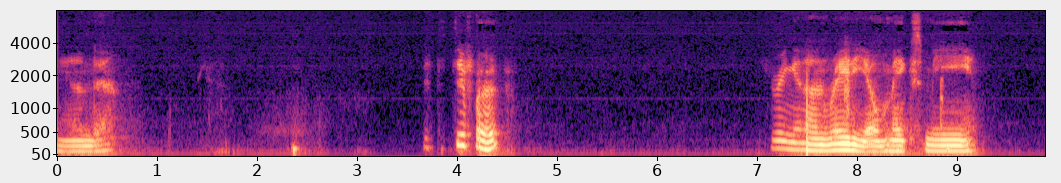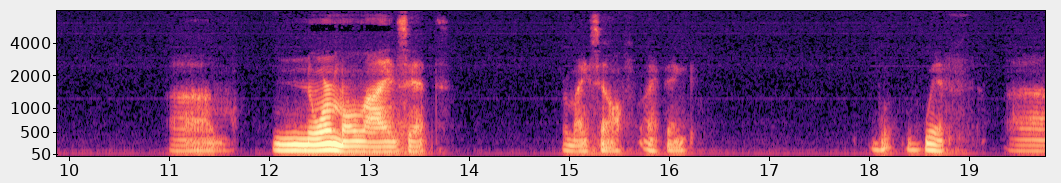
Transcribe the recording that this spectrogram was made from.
and it's different. Hearing it on radio makes me um, normalize it for myself, I think. With, uh,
